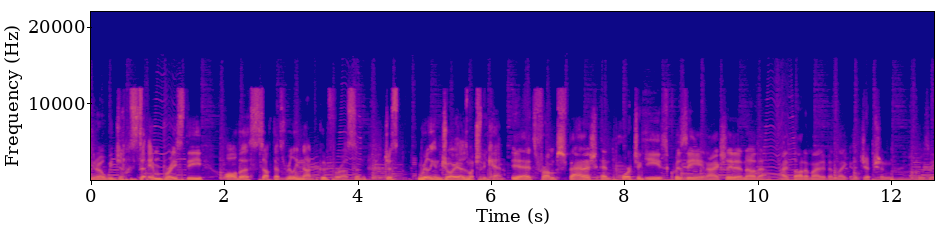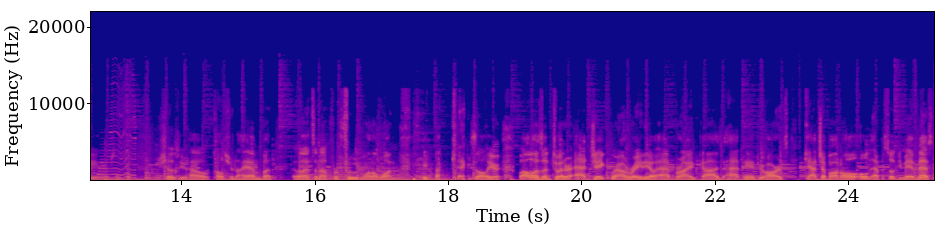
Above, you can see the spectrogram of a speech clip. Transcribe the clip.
you know, we just embrace the all the stuff that's really not good for us and just really enjoy it as much as we can. Yeah, it's from Spanish and Portuguese cuisine. I actually didn't know that. I thought it might have been like Egyptian cuisine or something. Shows you how cultured I am, but well, that's enough for Food 101. Gangs all here. Follow us on Twitter at Jake Brown Radio, at Brian Kaz, at Andrew Hartz. Catch up on all old episodes you may have missed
